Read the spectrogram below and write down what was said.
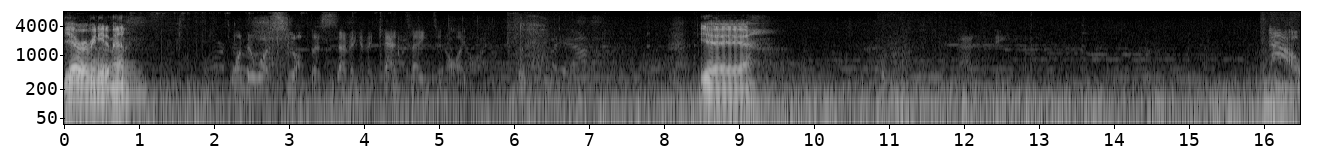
Yeah, wherever you need it, man. Wonder what slop they're serving in the canteen tonight. Yeah, yeah, yeah. Now!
